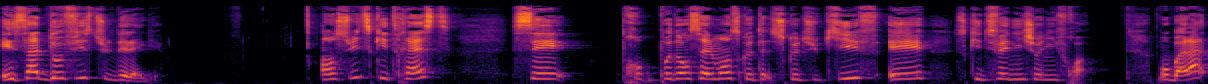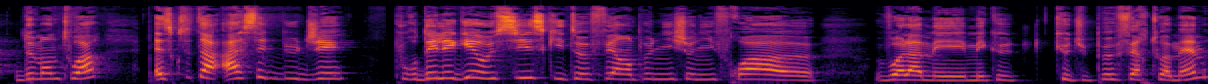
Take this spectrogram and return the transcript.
et ça d'office tu le délègues. Ensuite, ce qui te reste, c'est potentiellement ce que, tu kiffes et ce qui te fait ni chaud ni froid. Bon bah là, demande-toi, est-ce que tu as assez de budget pour déléguer aussi ce qui te fait un peu ni chaud ni froid euh, voilà, mais, mais que, que tu peux faire toi-même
